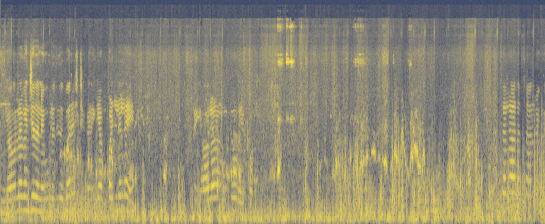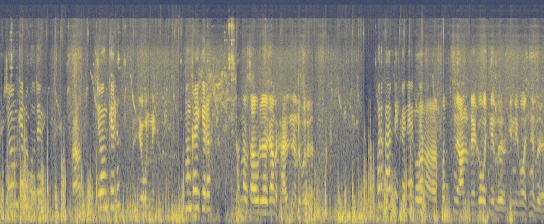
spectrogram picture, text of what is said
घ्यावं लागेल जिथं नाही उगलं तिथं बऱ्याच ठिकाणी गॅप पडलेला आहे. ते घ्यावं लागेल मग तेवढं करून. चला आता चालू जेवण केलं तुम्ही? हा. जेवण केलं? जेवण नाही केलं. मग काय केलं? त्यांना चावरीला त्यांना खायला नेलं बरं. परत आलते का नाही रोज? हा परत आणलं गवत नेलं गिन्नी गवत नेलं.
